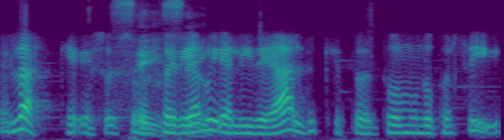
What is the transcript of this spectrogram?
¿Verdad? Que eso, sería el ideal que todo, el mundo persigue.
